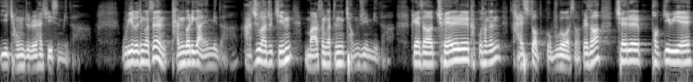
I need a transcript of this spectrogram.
이 경주를 할 수 있습니다. 우리에게 놓진 것은 단거리가 아닙니다. 아주 아주 긴 마라톤 같은 경주입니다. 그래서 죄를 갖고서는 갈수 없고 무거워서 그래서 죄를 벗기 위해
